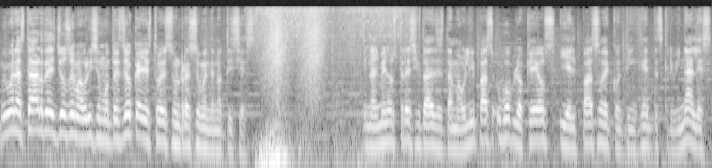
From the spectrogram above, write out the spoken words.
Muy buenas tardes, yo soy Mauricio Montes de Oca y esto es un resumen de noticias. En al menos tres ciudades de Tamaulipas hubo bloqueos y el paso de contingentes criminales,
